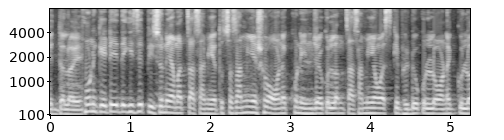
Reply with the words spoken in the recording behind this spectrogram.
বিদ্যালয়ে। ফোন কেটেই দেখি যে পিছনে আমার চাচা মিয়া তো চাচা মিয়া সহ অনেকক্ষণ এনজয় করলাম। চাচা মিয়াও আজকে ভিডিও করল অনেকগুলো।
